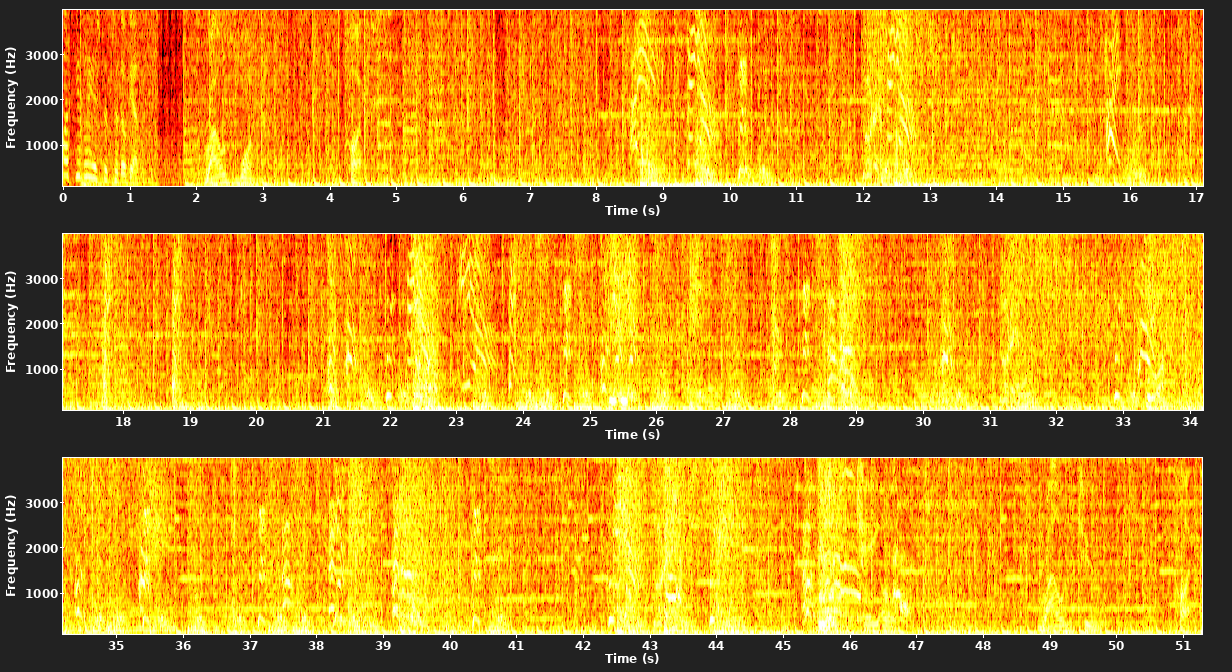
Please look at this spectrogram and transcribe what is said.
Załatwię to jeszcze przed obiadem. Round one. Fight. KO. Round two. Fight.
